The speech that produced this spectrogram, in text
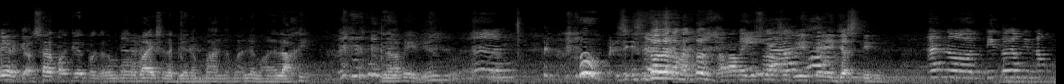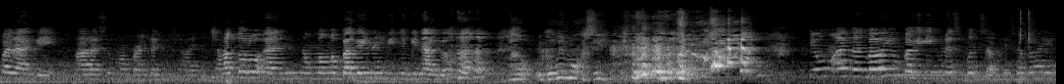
ayan, ang sarap pag, pag ang mga babae sila biyan ng mahal na mahal ng mga lalaki. Grabe, yan. Whew! Si, si Donna naman doon, baka may gusto lang sabihin kay Justin. Ano, dito lang din ako palagi para sumaportan ko sa kanya. Tsaka turuan ng mga bagay na hindi niya ginagawa. Wow, gawin mo kasi. yung ano, bawa yung pagiging responsable sa bahay.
